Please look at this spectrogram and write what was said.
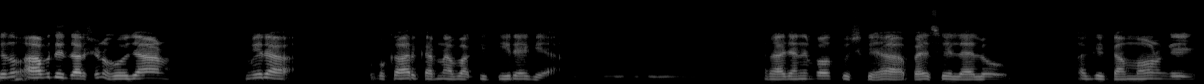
ਜਦੋਂ ਆਪ ਦੇ ਦਰਸ਼ਨ ਹੋ ਜਾਣ, ਮੇਰਾ ਉਪਕਾਰ ਕਰਨਾ ਬਾਕੀ ਕੀ ਰਹਿ ਗਿਆ? ਰਾਜਾ ਨੇ ਬਹੁਤ ਕੁਝ ਕਿਹਾ, ਪੈਸੇ ਲੈ ਲਓ, ਅੱਗੇ ਕੰਮ ਆਉਣਗੇ।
